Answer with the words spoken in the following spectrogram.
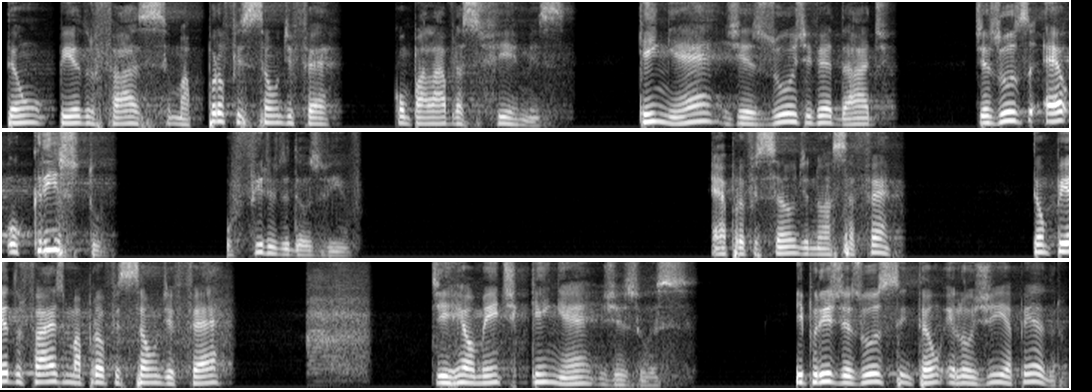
Então Pedro faz uma profissão de fé com palavras firmes. Quem é Jesus de verdade? Jesus é o Cristo, o Filho de Deus vivo é a profissão de nossa fé. Então Pedro faz uma profissão de fé de realmente quem é Jesus. E por isso Jesus então elogia Pedro.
